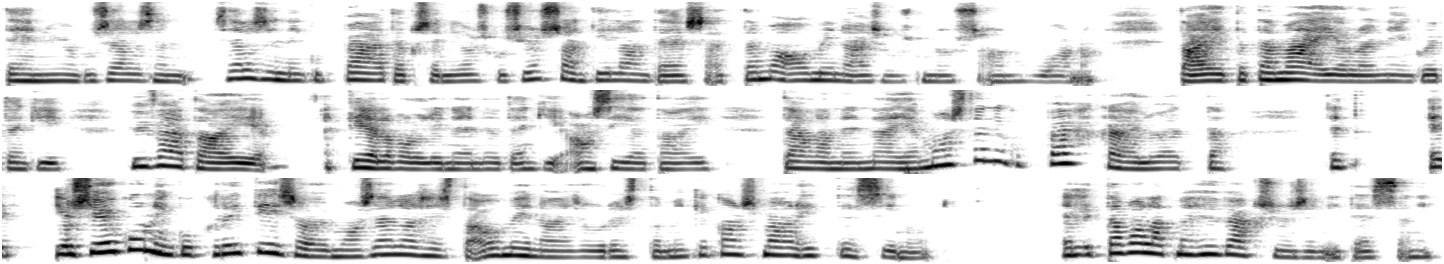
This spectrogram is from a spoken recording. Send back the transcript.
tehnyt jonkun sellaisen, sellaisen niin kuin päätöksen joskus jossain tilanteessa, että tämä ominaisuus minussa on huono. Tai että tämä ei ole niin kuin jotenkin hyvä tai kelvollinen jotenkin asia tai tällainen näin. Ja mä oon sitä niin kuin pähkäily, että, että et jos joku niinku kritisoi mua sellaisesta ominaisuudesta, minkä kanssa mä oon itse sinut, eli tavallaan, että mä hyväksyn sen itsessäni,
